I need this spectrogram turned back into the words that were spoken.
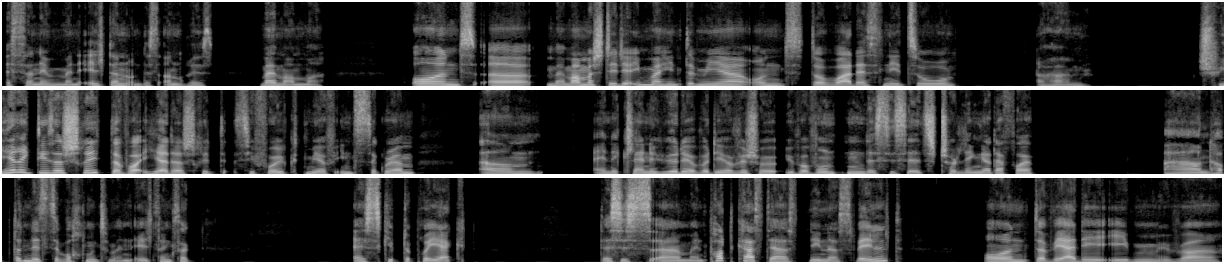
es sind eben meine Eltern und das andere ist meine Mama. Und äh, meine Mama steht ja immer hinter mir und da war das nicht so ähm, schwierig, dieser Schritt. Da war eher der Schritt, sie folgt mir auf Instagram. Ähm, eine kleine Hürde, aber die habe ich schon überwunden. Das ist jetzt schon länger der Fall. Äh, und habe dann letzte Woche zu meinen Eltern gesagt, es gibt ein Projekt. Das ist äh, mein Podcast, der heißt Ninas Welt. Und da werde ich eben über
